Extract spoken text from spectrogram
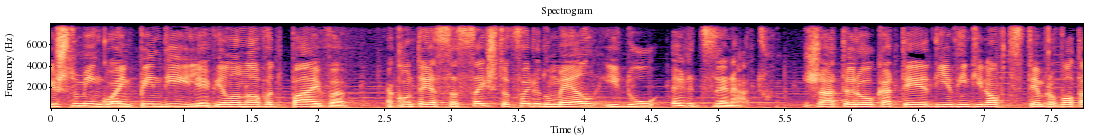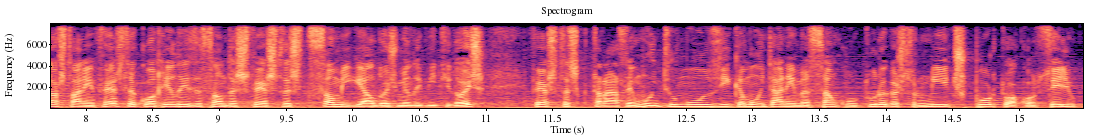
Este domingo, em Pendilha, Vila Nova de Paiva, acontece a Sexta-feira do Mel e do Artesanato. Já Tarouca até dia 29 de setembro volta a estar em festa com a realização das festas de São Miguel 2022, festas que trazem muita música, muita animação, cultura, gastronomia e desporto ao Conselho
